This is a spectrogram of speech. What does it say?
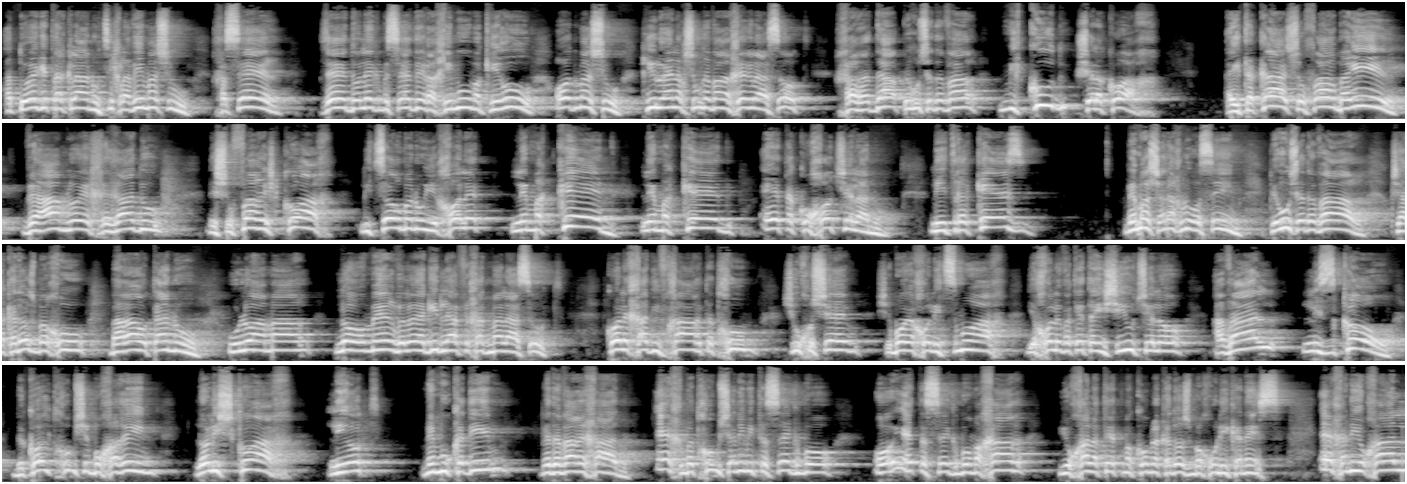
את דואגת רק לנו צריך להביא משהו חסר זה דולק בסדר החימום הקירור עוד משהו כאילו אין לך שום דבר אחר לעשות חרדה פירוש הדבר מיקוד של הכוח. היתקע שופר בעיר והעם לא יחרדו. לשופר יש כוח ליצור בנו יכולת למקד, למקד את הכוחות שלנו. להתרכז במה שאנחנו עושים. פירוש הדבר, כשהקדוש ברוך הוא ברא אותנו, הוא לא אמר, לא אומר ולא יגיד לאף אחד מה לעשות. כל אחד יבחר את התחום שהוא חושב שבו יכול לצמוח, יכול לבטא את האישיות שלו, אבל לזכור בכל תחום שבוחרים, לא לשכוח להיות ממוקדים בדבר אחד, איך בתחום שאני מתעסק בו או אתעסק בו מחר יוכל לתת מקום לקדוש ברוך הוא להיכנס, איך אני אוכל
